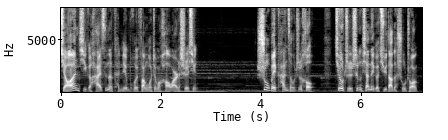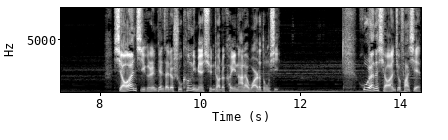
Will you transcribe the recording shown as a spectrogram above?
小安几个孩子呢，肯定不会放过这么好玩的事情。树被砍走之后，就只剩下那个巨大的树桩。小安几个人便在这树坑里面寻找着可以拿来玩的东西。忽然的小安就发现，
